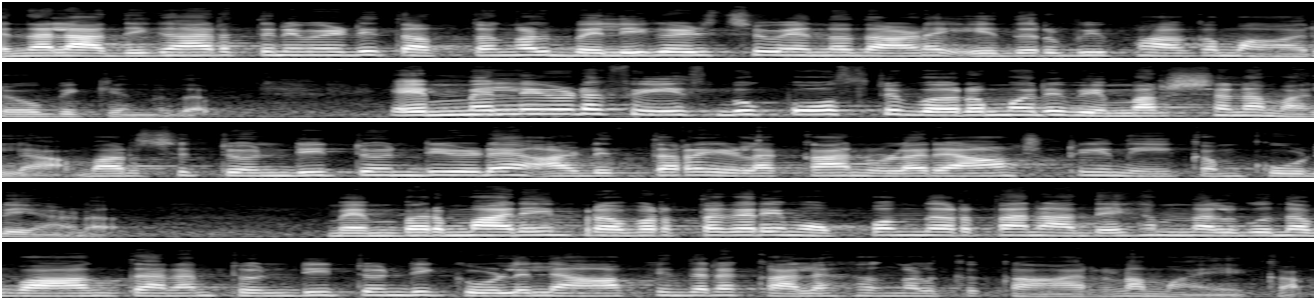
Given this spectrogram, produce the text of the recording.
എന്നാൽ അധികാരത്തിനു വേണ്ടി തത്വങ്ങൾ ബലികഴിച്ചു എന്നതാണ് എതിർവിഭാഗം ആരോപിക്കുന്നത്. എം എൽ എയുടെ ഫേസ്ബുക്ക് പോസ്റ്റ് വെറും ഒരു വിമർശനമല്ല മറിച്ച് ട്വന്റി ട്വന്റിയുടെ അടിത്തറ ഇളക്കാനുള്ള രാഷ്ട്രീയ നീക്കം കൂടിയാണ്. മെമ്പർമാരെയും പ്രവർത്തകരെയും ഒപ്പം നിർത്താൻ അദ്ദേഹം നൽകുന്ന വാഗ്ദാനം ട്വന്റി ട്വന്റിക്കുള്ളിൽ ആഭ്യന്തര കലഹങ്ങൾക്ക് കാരണമായേക്കാം.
